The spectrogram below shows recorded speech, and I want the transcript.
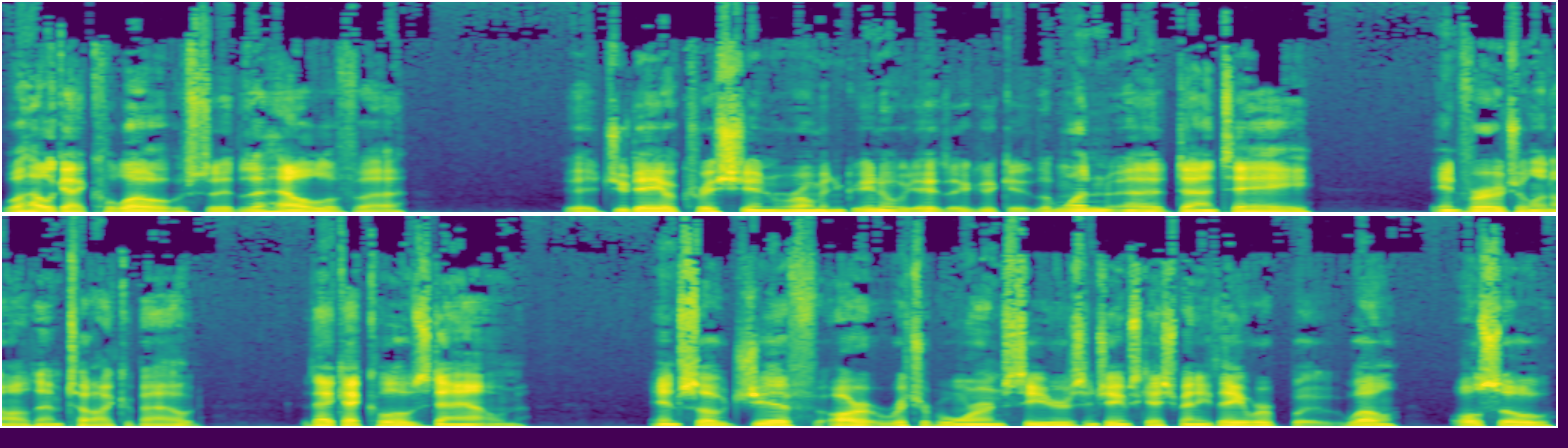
Well, hell got closed. The hell of uh, uh Judeo Christian, Roman, you know, the one uh, Dante and Virgil and all them talk about, that got closed down. And so Jiff, Art, Richard Warren, Sears, and James Cash they were, uh, well, also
